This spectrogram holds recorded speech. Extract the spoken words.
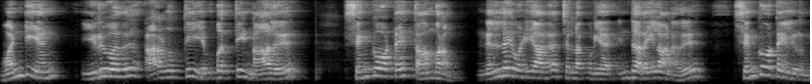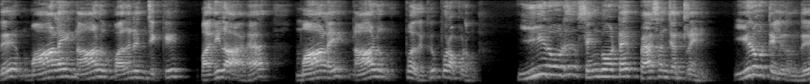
வண்டி எண் இருபது அறுநூத்தி எண்பத்தி நாலு செங்கோட்டை தாம்பரம். நெல்லை வழியாக செல்லக்கூடிய இந்த ரயிலானது செங்கோட்டையிலிருந்து மாலை நாலு பதினஞ்சுக்கு பதிலாக மாலை நாலு முப்பதுக்கு புறப்படும். ஈரோடு செங்கோட்டை பேசஞ்சர் ட்ரெயின் ஈரோட்டிலிருந்து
